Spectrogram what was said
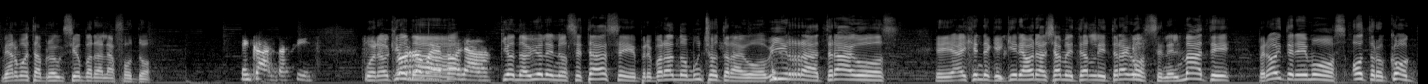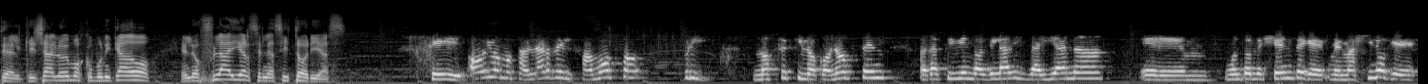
me armo esta producción para la foto. Me encanta, sí. Bueno, ¿qué Gorro onda? ¿Qué onda, Viole? Nos estás eh, preparando mucho trago. Birra, tragos. eh, hay gente que quiere ahora ya meterle tragos en el mate. Pero hoy tenemos otro cóctel que ya lo hemos comunicado en los flyers, en las historias. Sí, hoy vamos a hablar del famoso Fritz. No sé si lo conocen. Acá estoy viendo a Gladys, Diana, eh, un montón de gente que me imagino que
